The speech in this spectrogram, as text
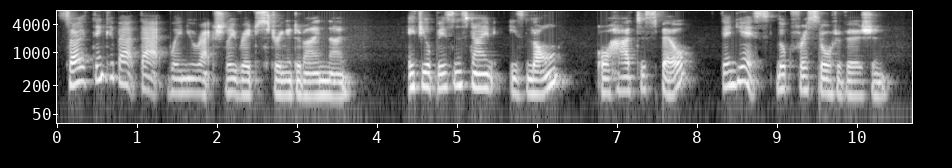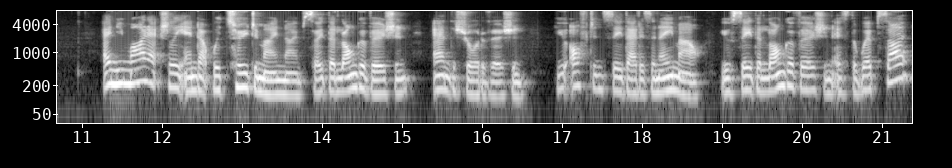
So think about that when you're actually registering a domain name. If your business name is long or hard to spell, then yes, look for a shorter version. And you might actually end up with two domain names, so the longer version and the shorter version. You often see that as an email. You'll see the longer version as the website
